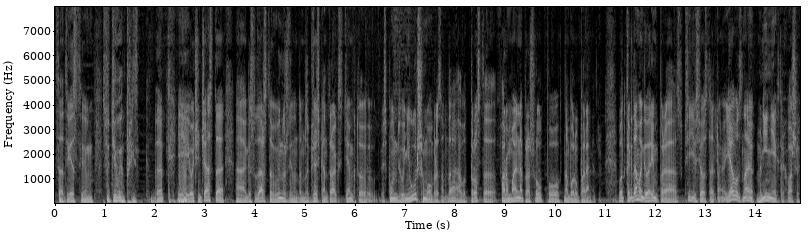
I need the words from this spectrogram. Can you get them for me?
соответствием сутевым признакам да, mm-hmm. и очень часто а, государство вынуждено там заключать контракт с тем, кто исполнит его не лучшим образом, да, а вот просто формально прошел по набору параметров. Вот когда мы говорим про субсидии и все остальное, я вот знаю мнение некоторых ваших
